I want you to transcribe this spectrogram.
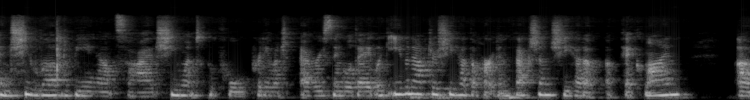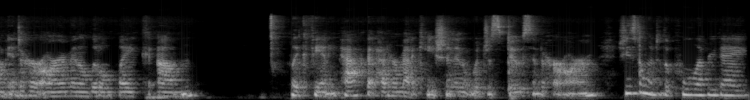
and she loved being outside she went to the pool pretty much every single day like even after she had the heart infection she had a, a PICC line um, into her arm and a little like um, like fanny pack that had her medication and it would just dose into her arm. She still went to the pool every day.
